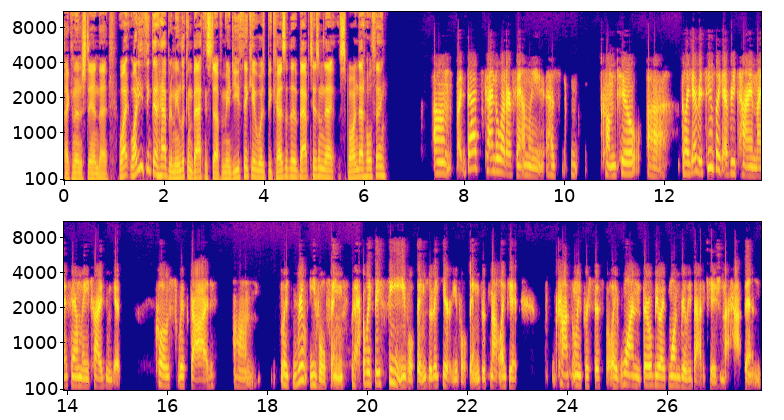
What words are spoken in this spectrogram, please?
I can understand that. Why? Why do you think that happened? I mean, looking back and stuff. I mean, do you think it was because of the baptism that spawned that whole thing? um, but that's kind of what our family has come to. Uh, like, every, it seems like every time my family tries and gets close with God, um, like real evil things, like they see evil things or they hear evil things. It's not like it constantly persists, but like one, there will be like one really bad occasion that happens.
